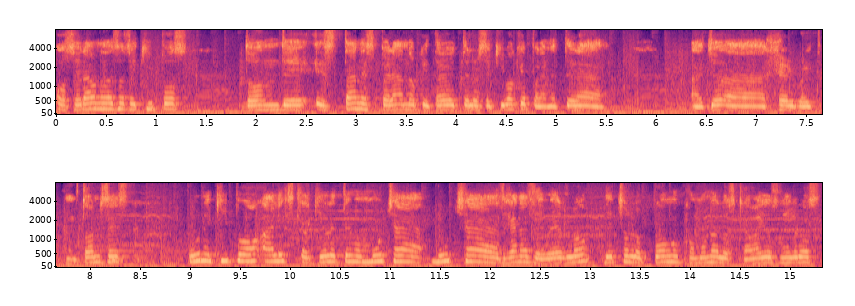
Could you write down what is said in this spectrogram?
o será uno de esos equipos donde están esperando que Tyro Taylor se equivoque para meter a, Herbert. Entonces, un equipo, Alex, que al que yo le tengo mucha, muchas ganas de verlo. De hecho, lo pongo como uno de los caballos negros,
